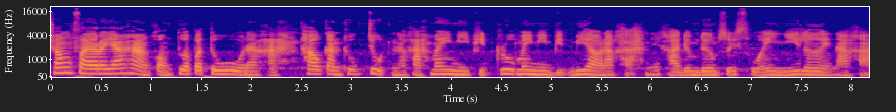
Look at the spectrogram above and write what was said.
ช่องไฟระยะห่างของตัวประตูนะคะ เท่ากันทุกจุดนะคะ ไม่มีผิดรูปไม่มีบิดเบี้ยวนะคะนี่ค่ะเดิมๆสวยๆอย่างนี้เลยนะคะ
